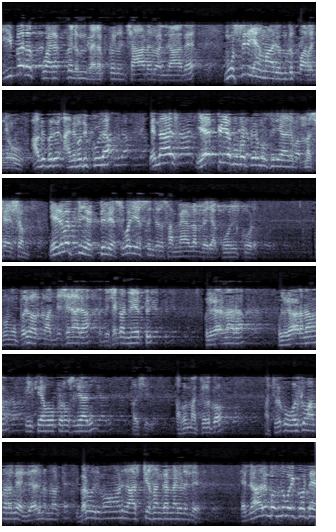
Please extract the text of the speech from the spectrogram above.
ഇവരെ കൊരക്കലും വിരക്കലും ചാടലും അല്ലാതെ മുസ്ലിംമാരെന്ത് പറഞ്ഞു? അത് ഇവർ അനുവദിക്കൂല? എന്നാൽ എ പി അബുബക്കർ മുസ്ലിയാർ വന്ന ശേഷം എഴുപത്തി എട്ടിൽ എസ് വൈ എസിന്റെ ഒരു സമ്മേളനം വരിക കോഴിക്കോട്. അപ്പൊ മുപ്പര് പറഞ്ഞു അധ്യക്ഷനാരാ? അധ്യക്ഷൻ കണ്ണിയത്ത് ഉദ്ഘാടനാരാ ഉദ്ഘാടനം പി കെ അബൂബക്കർ മുസ്ലിയാർ അത് ശരി. അപ്പൊ മറ്റവർക്കോ മറ്റവർക്ക് ഓൾക്ക് മാത്രമല്ല എല്ലാവരും വന്നോട്ടെ. ഇവിടെ ഒരുപാട് രാഷ്ട്രീയ സംഘടനകളില്ലേ? എല്ലാവരും വന്നു പോയിക്കോട്ടെ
